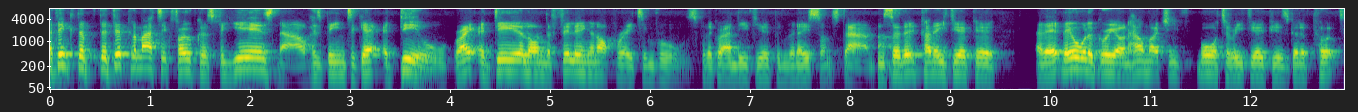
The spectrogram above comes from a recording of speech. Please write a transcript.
I think the, the diplomatic focus for years now has been to get a deal, right? A deal on the filling and operating rules for the Grand Ethiopian Renaissance Dam. And so that kind of Ethiopia, and they, they all agree on how much water Ethiopia is going to put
